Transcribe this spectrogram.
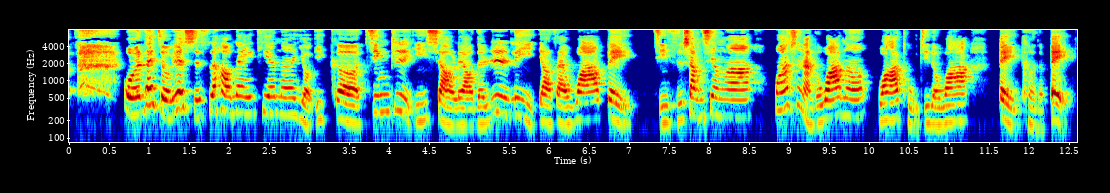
我们在九月十四号那一天呢，有一个今日以小聊的日历要在挖贝集资上线啦。挖是哪个挖呢？挖土机的挖，贝壳的贝。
